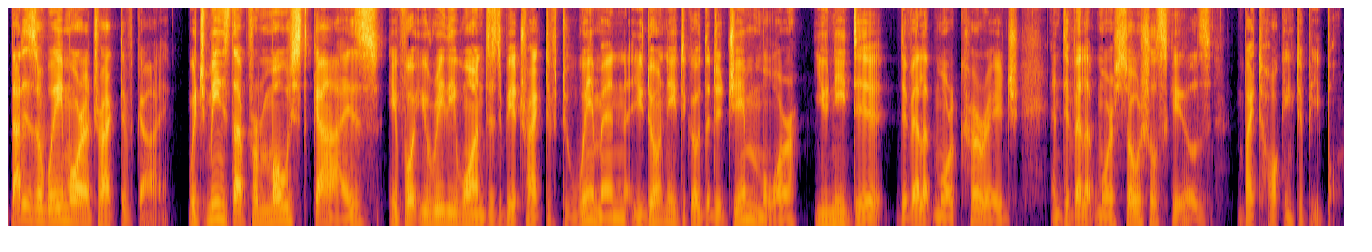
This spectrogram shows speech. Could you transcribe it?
That is a way more attractive guy, which means that for most guys, if what you really want is to be attractive to women, you don't need to go to the gym more. You need to develop more courage and develop more social skills by talking to people.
